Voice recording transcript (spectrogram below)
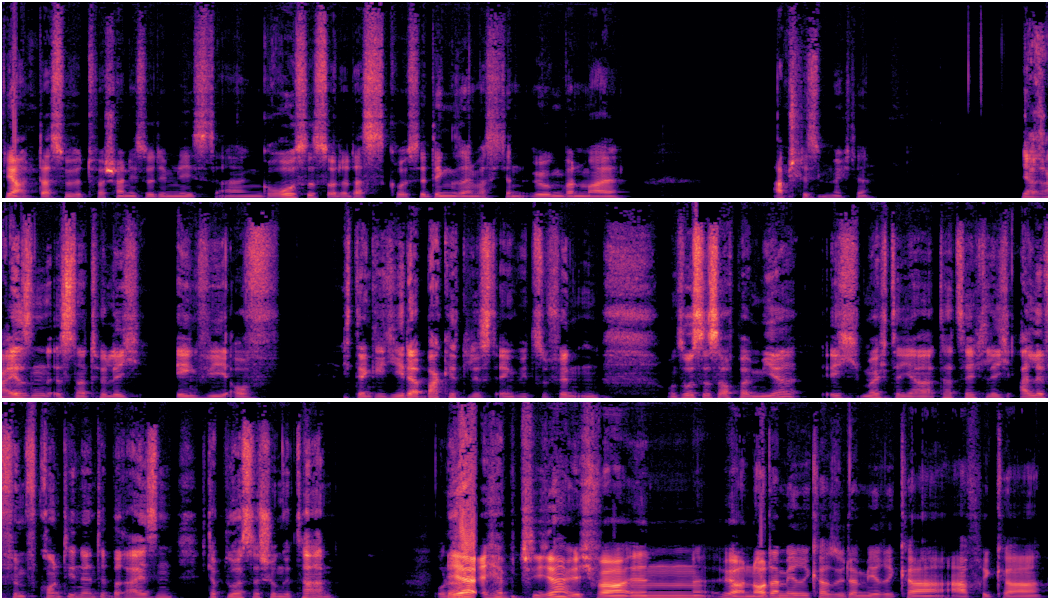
ja, das wird wahrscheinlich so demnächst ein großes oder das größte Ding sein, was ich dann irgendwann mal abschließen möchte. Ja, Reisen ist natürlich irgendwie auf, ich denke, jeder Bucketlist irgendwie zu finden. Und so ist es auch bei mir. Ich möchte ja tatsächlich alle fünf Kontinente bereisen. Ich glaube, du hast das schon getan oder? Ja, ich, hab, ja, ich war in ja, Nordamerika, Südamerika, Afrika,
